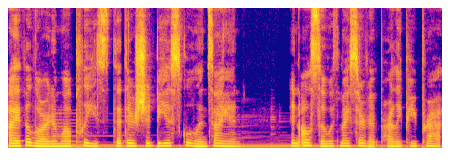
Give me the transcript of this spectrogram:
I, the Lord, am well pleased that there should be a school in Zion, and also with my servant Parley P. Pratt,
